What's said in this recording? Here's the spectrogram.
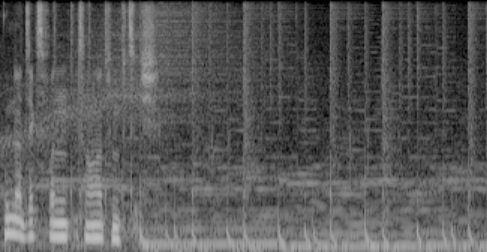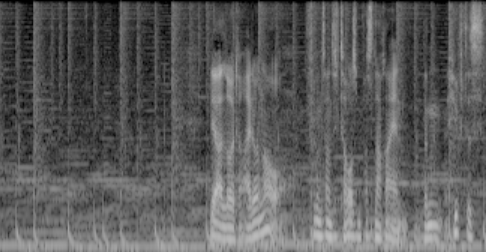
106 von 250. Ja, Leute, I don't know. 25.000 passen da rein. Dann hilft es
